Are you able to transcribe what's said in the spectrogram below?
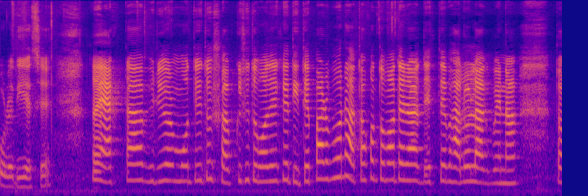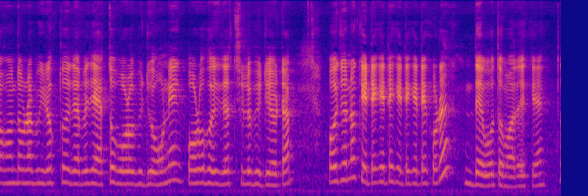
করে দিয়েছে। তো একটা ভিডিওর মধ্যেই তো সব কিছু তোমাদেরকে দিতে পারব না, তখন তোমাদের আর দেখতে ভালো লাগবে না। তখন তোমরা বিরক্ত হয়ে যাবে যে এত বড় ভিডিও, অনেক বড় হয়ে যাচ্ছিল ভিডিওটা। ওই জন্য কেটে কেটে কেটে কেটে করে দেবো তোমাদেরকে। তো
